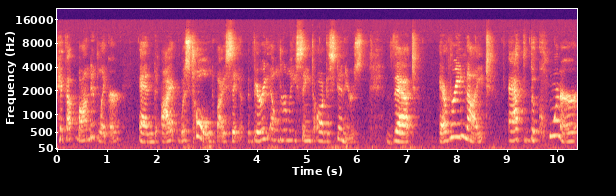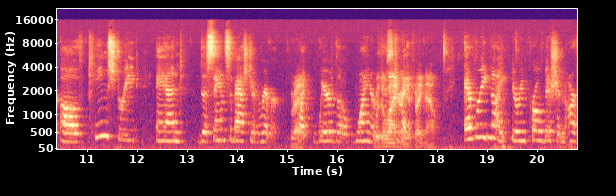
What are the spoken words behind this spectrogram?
pick up bonded liquor, and I was told by very elderly St. Augustinians that every night at the corner of King Street and the San Sebastian River, Right. like where the winery where the is winery today, is right now. every night during Prohibition, our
